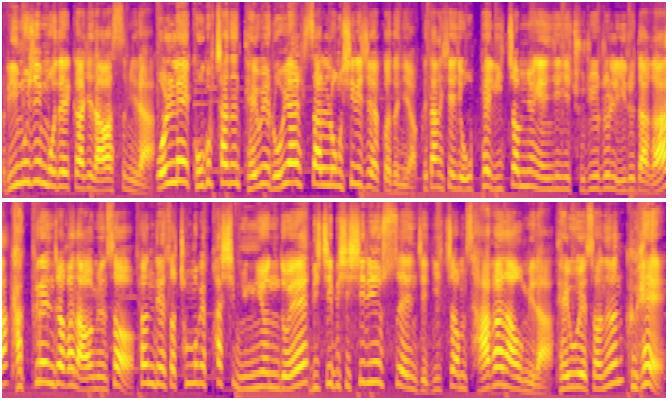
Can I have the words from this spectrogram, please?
리무진 모델까지 나왔습니다. 원래 고급차는 대회 로얄 살롱 시리즈였거든요. 그 당시에 이제 오펠 2.0 엔진이 주류를 이루다가 각 그랜저가 나오면서 현대에서 1986년도에 미쓰비시 시리우스 엔진 2.4가 나옵니다. 대우에서는 그 해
